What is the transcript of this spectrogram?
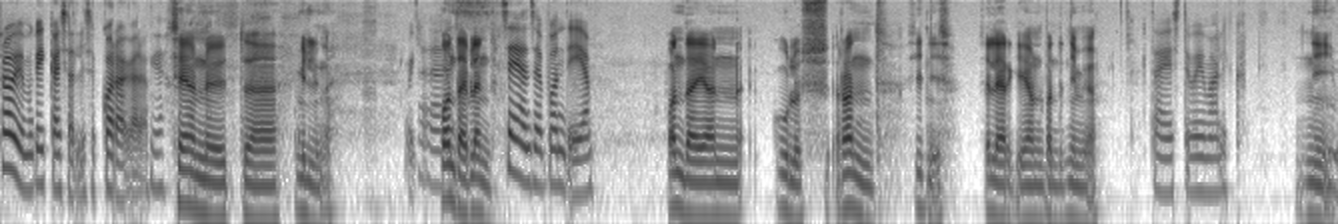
proovime kõik asjad lihtsalt korraga ära. see on nüüd äh,, milline? Bondi blend? see on see Bondi, jah. Bondi on kuulus rand Sydneys, selle järgi on pandud nimi või? täiesti võimalik. nii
